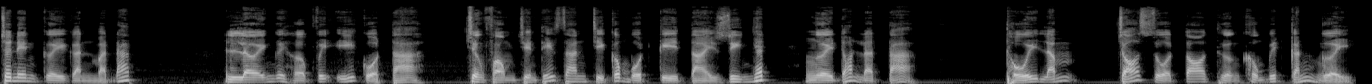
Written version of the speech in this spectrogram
cho nên cười gần mà đáp. Lời ngươi hợp với ý của ta. Trường phong trên thế gian chỉ có một kỳ tài duy nhất, người đó là ta. Thối lắm, chó sủa to thường không biết cắn người.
